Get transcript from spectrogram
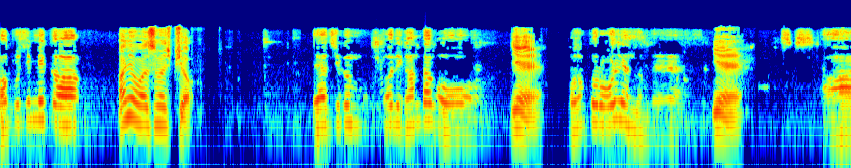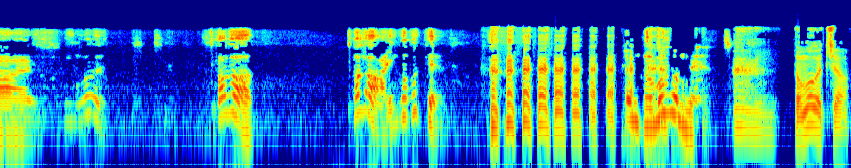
바쁘십니까? 아니요, 말씀하십시오. 내가 지금 어디 간다고 예, 고속도로 올렸는데, 예. 아, 뭐, 차가, 차가 아닌 것 같아. 좀 더 먹었네. 더 먹었죠.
